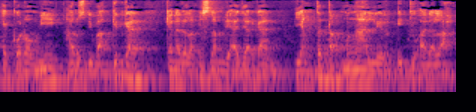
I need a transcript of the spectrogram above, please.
ekonomi harus dibangkitkan karena dalam Islam diajarkan yang tetap mengalir itu adalah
